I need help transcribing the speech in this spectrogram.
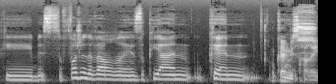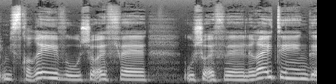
כי בסופו של דבר זכיין הוא כן... הוא כן מסחרי. מסחרי, והוא שואף הוא שואף אה, לרייטינג, אה,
